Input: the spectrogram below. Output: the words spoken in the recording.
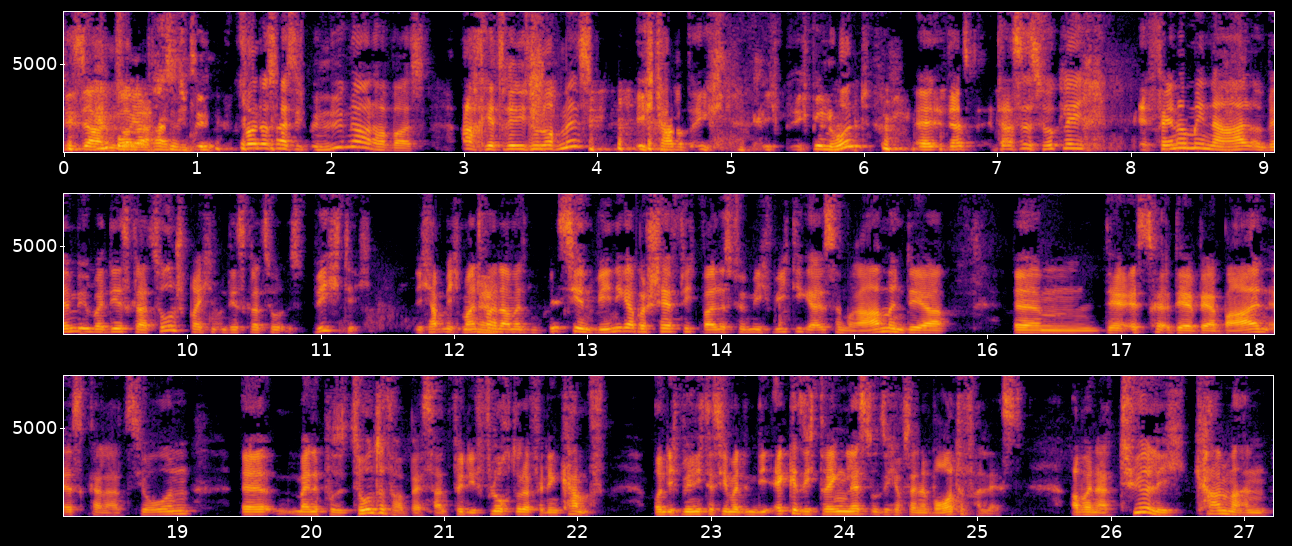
Die sagen, soll, das heißt, ich bin, soll das heißt, ich bin Lügner oder was? Ach, jetzt rede ich nur noch Mist. Ich, habe, ich, ich, ich bin Hund. Äh, das, das ist wirklich phänomenal. Und wenn wir über Deeskalation sprechen, und Deeskalation ist wichtig. Ich habe mich manchmal ja. damit ein bisschen weniger beschäftigt, weil es für mich wichtiger ist im Rahmen der ähm, der, Eska der verbalen Eskalation äh, meine Position zu verbessern für die Flucht oder für den Kampf. Und ich will nicht, dass jemand in die Ecke sich drängen lässt und sich auf seine Worte verlässt. Aber natürlich kann man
